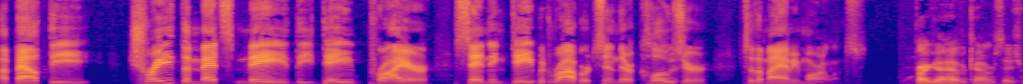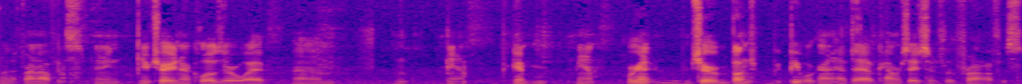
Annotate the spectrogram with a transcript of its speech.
about the trade the Mets made the day prior, sending David Robertson, their closer, to the Miami Marlins. Probably gotta have a conversation with the front office. I mean, you're trading our closer away. Um, you know, you know, we're gonna, I'm sure a bunch of people are gonna have to have conversations with the front office.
